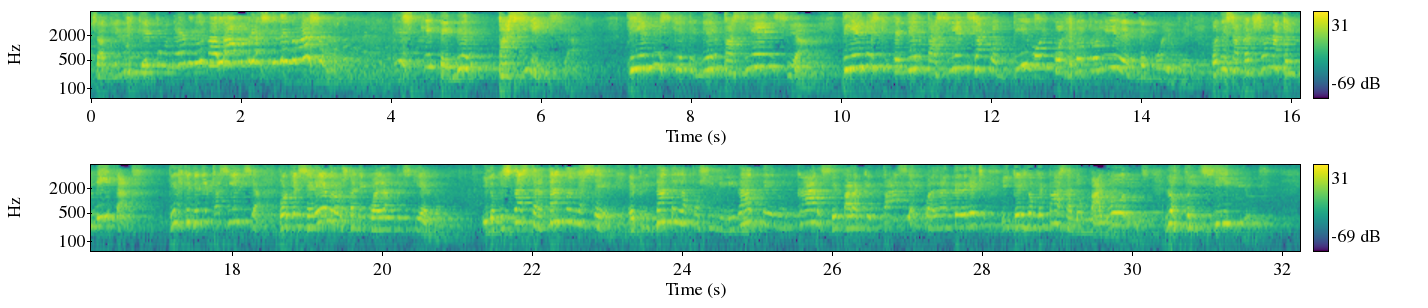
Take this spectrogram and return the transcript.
O sea, tienes que ponerle un alambre así de grueso. Tienes que tener paciencia. Tienes que tener paciencia. Tienes que tener paciencia contigo y con el otro líder que encuentre, con esa persona que invitas. Tienes que tener paciencia, porque el cerebro está en el cuadrante izquierdo. Y lo que estás tratando de hacer es brindarte la posibilidad de educarse para que pase al cuadrante derecho. ¿Y qué es lo que pasa? Los valores, los principios,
